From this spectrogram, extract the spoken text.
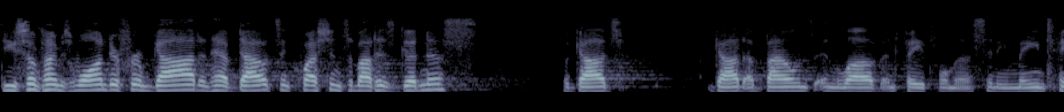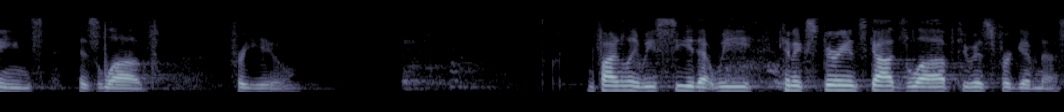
Do you sometimes wander from God and have doubts and questions about His goodness? Well, God's, God abounds in love and faithfulness, and He maintains His love for you. And finally, we see that we can experience God's love through His forgiveness.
